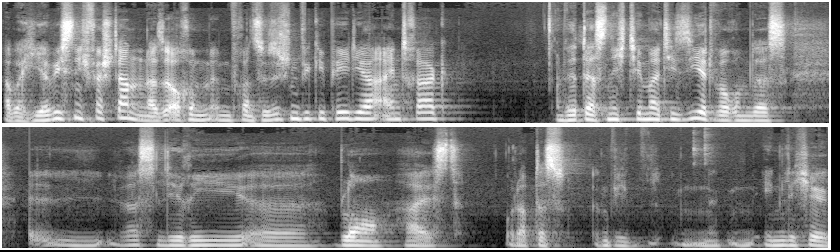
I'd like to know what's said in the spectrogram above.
Aber hier habe ich es nicht verstanden. Also auch im, im französischen Wikipedia-Eintrag wird das nicht thematisiert, warum das äh, was Lyrie äh, Blanc heißt. Oder ob das irgendwie eine, eine ähnliche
